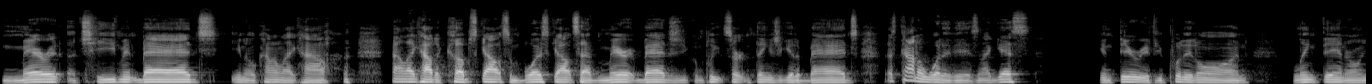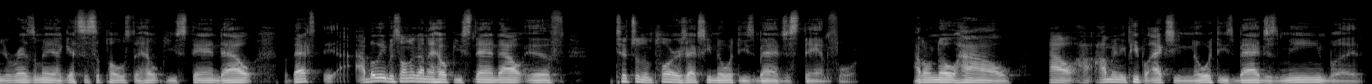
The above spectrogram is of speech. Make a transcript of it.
merit achievement badge you know kind of like how kind of like how the cub scouts and boy scouts have merit badges. You complete certain things you get a badge. That's kind of what it is. And i guess in theory if you put it on linkedin or on your resume i guess it's supposed to help you stand out. But that's i believe it's only going to help you stand out if potential employers actually know what these badges stand for. I don't know how how how many people actually know what these badges mean but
